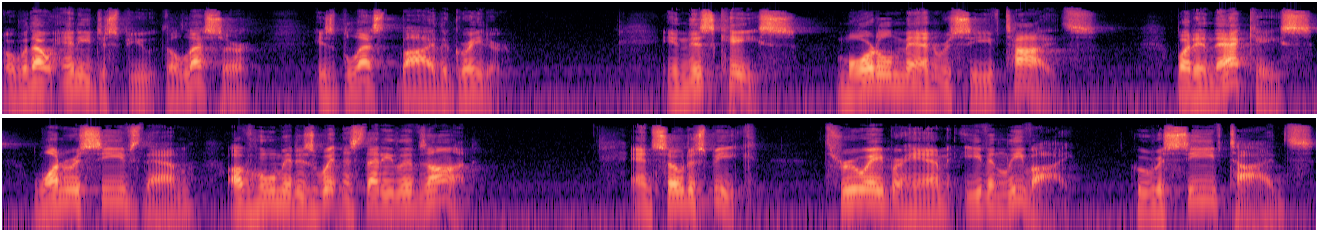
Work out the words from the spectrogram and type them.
or without any dispute, the lesser is blessed by the greater. In this case, mortal men receive tithes. But in that case, one receives them of whom it is witnessed that he lives on. And so to speak, through Abraham, even Levi, who received tithes,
